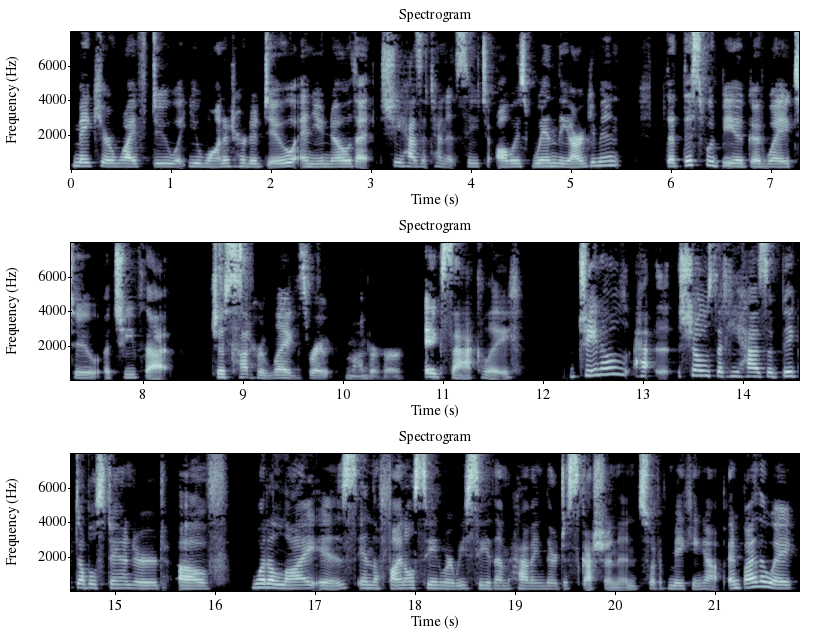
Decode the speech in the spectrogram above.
make your wife do what you wanted her to do, and you know that she has a tendency to always win the argument, that this would be a good way to achieve that. Just cut her legs right from under her. Exactly. Gino ha- shows that he has a big double standard of what a lie is in the final scene where we see them having their discussion and sort of making up. And by the way,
